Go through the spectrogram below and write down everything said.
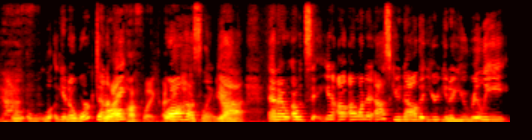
Yes. l- l- you know, work done. We're all I- hustling. We're all hustling, yeah. yeah. And I, I would say, you know, I, I want to ask you now that you're, you know, you really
